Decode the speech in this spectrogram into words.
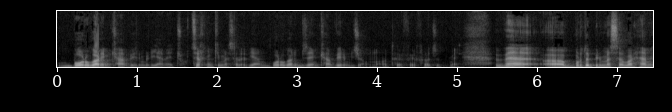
borular imkan vermir. Yəni çox texniki məsələdir. Yəni borular bizə imkan verməyəcək ondan o tərəfə ixrac etmək. Və burada bir məsələ var, həm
